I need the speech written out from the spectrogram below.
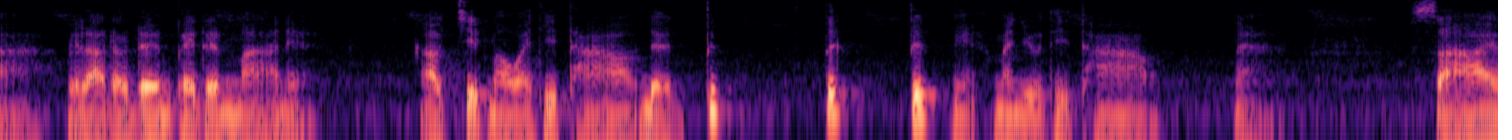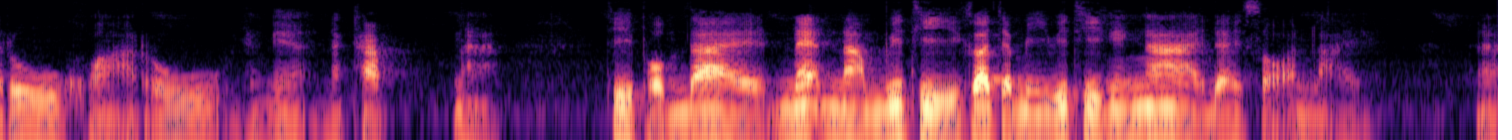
มา เวลาเราเดินไปเดินมาเนี่ย เอาจิตมาไว้ที่เท้า เดินตึกตึกตึกเนี่ยมันอยู่ที่เท้านะซ้ายรู้ขวารู้อย่างเนี้ยนะครับนะที่ผมได้แนะนำวิธีก็จะมีวิธีง่าย ๆ ได้สอนหลายนะ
